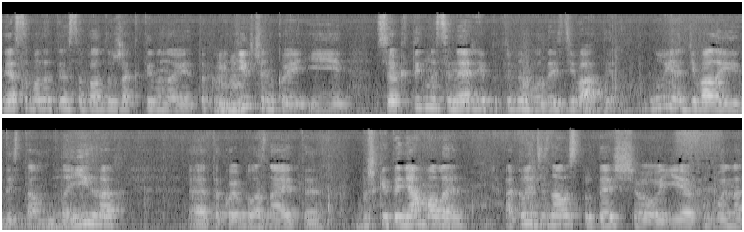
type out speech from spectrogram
Я з самого дитинства була дуже активною такою Мгм. дівчинкою, і цю активність енергію потрібно було десь дівати. Ну, я дівала її десь там на іграх, е, такою була, знаєте, башкетиня мале. А коли дізналась про те, що є футбольна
